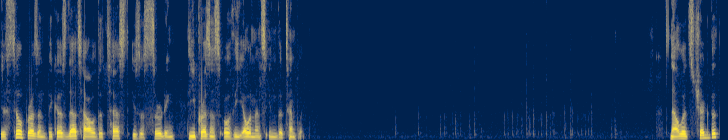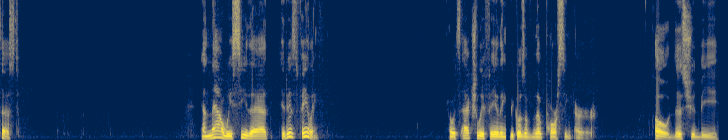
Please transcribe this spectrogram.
is still present because that's how the test is asserting the presence of the elements in the template. Now let's check the test. And now we see that it is failing. Oh, it's actually failing because of the parsing error. Oh, this should be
